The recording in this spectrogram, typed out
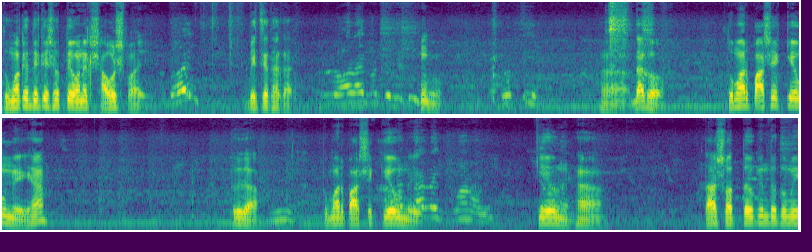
তোমাকে দেখে সত্যি অনেক সাহস ওই বেঁচে থাকার। হ্যাঁ দেখো, তোমার পাশে কেউ নেই হ্যাঁ? তোমার পাশে কেউ নেই? কেউ হ্যাঁ। তার সত্ত্বেও কিন্তু তুমি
